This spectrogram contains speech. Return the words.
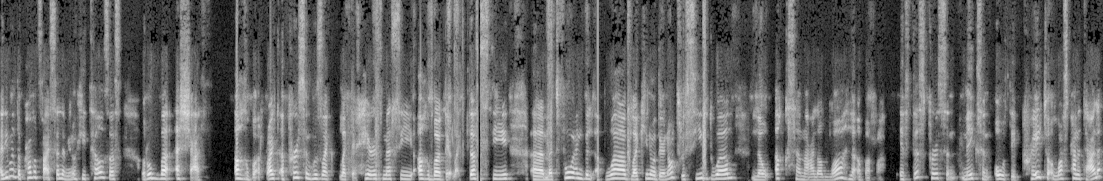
And even the Prophet, you know, he tells us, Rubba ash'ath, aghbar, right? A person who's like like their hair is messy, aghbar, they're like dusty, uh, مدفوع بالأبواب, like you know they're not received well. لو أقسم على الله لأبره. If this person makes an oath, they pray to Allah subhanahu wa ta'ala,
